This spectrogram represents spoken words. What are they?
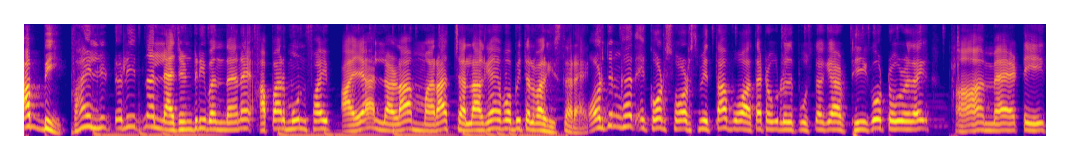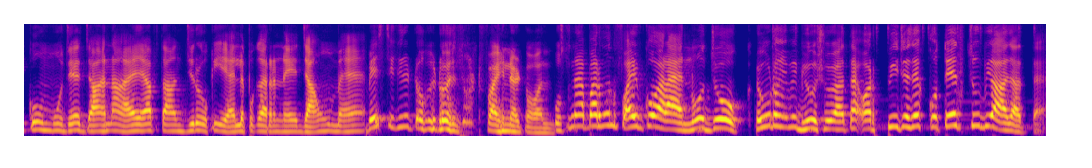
अब भी भाई लिटरली इतना लेजेंडरी बंदा है ना अपर मून फाइव आया लड़ा मरा चला गया वो भी तलवार घिसता रहा है। और जिन खात एक और स्वॉर्ड स्मिथ था वो आता है टोकरो से पूछता कि आप ठीक हो? टोकरो हाँ मैं ठीक हूँ मुझे जाना है अब तांजिरो की हेल्प करने जाऊँ मैं। Basically Tokito is not fine at all उसने अपर मून फाइव को हराया नो जोक टोकिटो भी बेहोश हो जाता है और पीछे से कोतेत्सु भी आ जाता है।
